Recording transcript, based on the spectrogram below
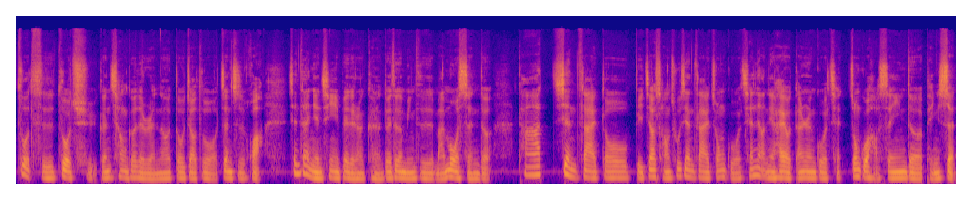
作词、作曲跟唱歌的人呢，都叫做郑智化。现在年轻一辈的人可能对这个名字蛮陌生的，他现在都比较常出现在中国，前两年还有担任过《前中国好声音》的评审。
